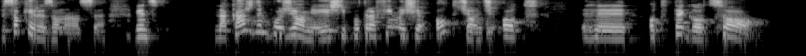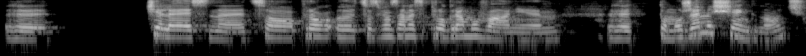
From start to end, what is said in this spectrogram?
wysokie rezonanse, więc na każdym poziomie, jeśli potrafimy się odciąć od, od tego, co y, cielesne, co, pro, co związane z programowaniem, to możemy sięgnąć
